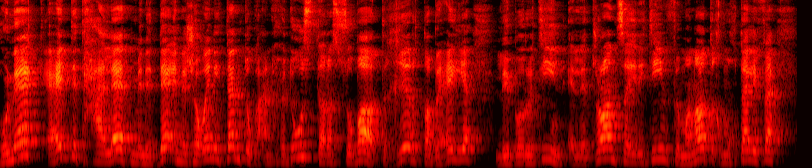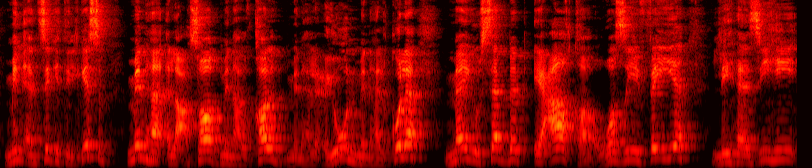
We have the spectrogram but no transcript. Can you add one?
هناك عدة حالات من الداء النشواني تنتج عن حدوث ترسبات غير طبيعية لبروتين ال transthyretin في مناطق مختلفة من أنسجة الجسم منها الأعصاب منها القلب منها العيون منها الكلى ما يسبب إعاقة وظيفية لهذه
